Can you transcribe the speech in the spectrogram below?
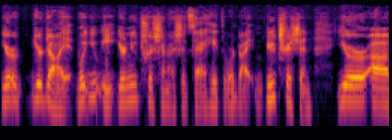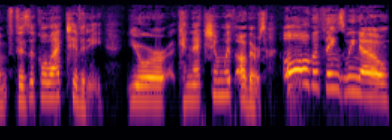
your your diet, what you eat, your nutrition, I should say. I hate the word diet. Nutrition, your um, physical activity, your connection with others, all the things we know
